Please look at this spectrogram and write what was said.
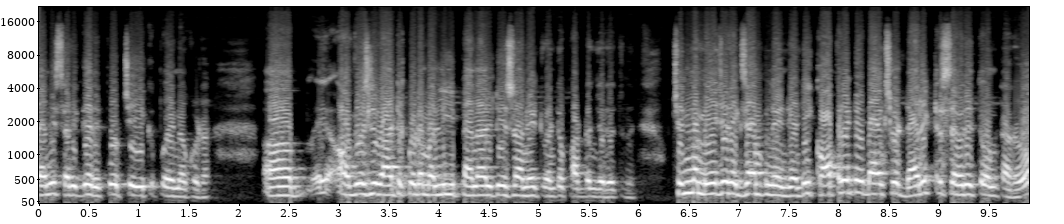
కానీ సరిగ్గా రిపోర్ట్ చేయకపోయినా కూడా ఆబ్వియస్లీ వాటికి కూడా మళ్ళీ ఈ పెనాల్టీస్ అనేటువంటి పడడం జరుగుతుంది. చిన్న మేజర్ ఎగ్జాంపుల్ ఏంటంటే ఈ కోఆపరేటివ్ బ్యాంక్స్లో డైరెక్టర్స్ ఎవరైతే ఉంటారో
